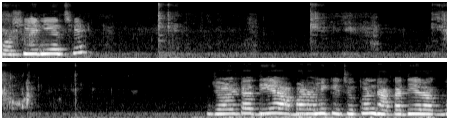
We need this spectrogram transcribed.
কষিয়ে নিয়েছি। জলটা দিয়ে আবার আমি কিছুক্ষণ ঢাকা দিয়ে রাখব।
